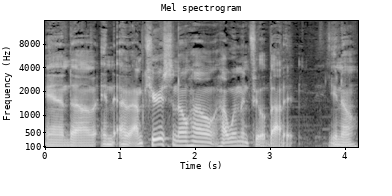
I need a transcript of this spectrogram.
and uh, and I'm curious to know how, how women feel about it. You know,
